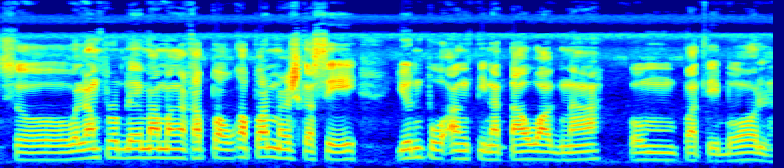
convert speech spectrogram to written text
So, walang problema mga kapwa ko ka-farmers kasi yun po ang tinatawag na compatible.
